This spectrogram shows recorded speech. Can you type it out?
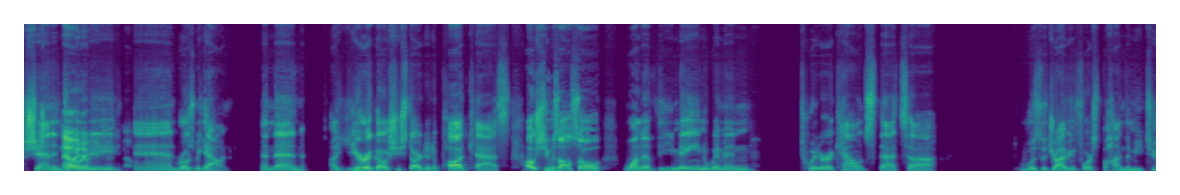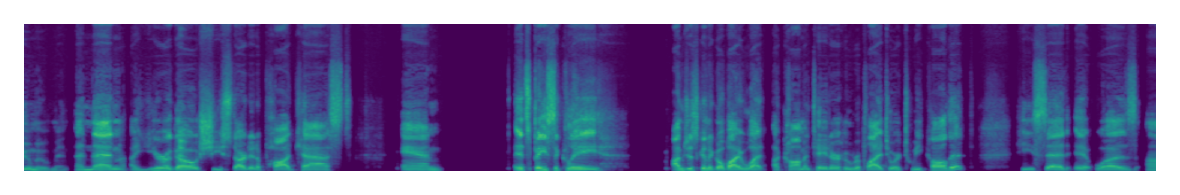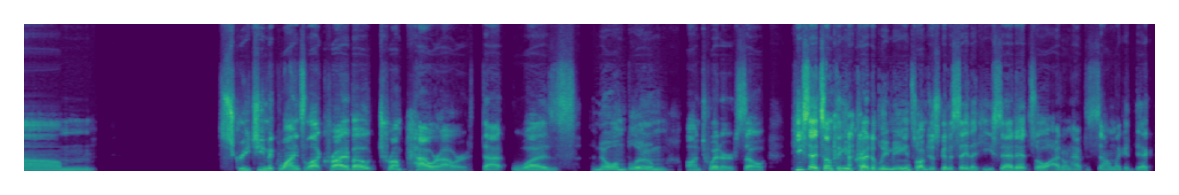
Shannon Now I know who you're Doherty and Rose McGowan. And then a year ago, she started a podcast. Oh, she was also one of the main women Twitter accounts that uh, was the driving force behind the Me Too movement. And then a year ago, she started a podcast, and it's basically, I'm just going to go by what a commentator who replied to her tweet called it. He said it was um, Screechy McWineslot Cry About Trump Power Hour. That was Noam Bloom on Twitter. So he said something incredibly mean. So I'm just going to say that he said it. So I don't have to sound like a dick.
